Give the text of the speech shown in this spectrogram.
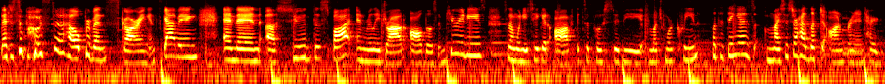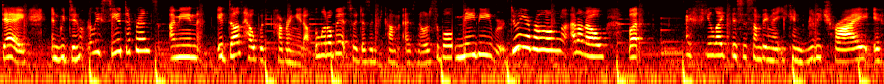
that is supposed to help prevent scarring and scabbing and then uh, soothe the spot and really draw out all those impurities. So then when you take it off it's supposed to be much more clean. But the thing is my sister had left it on for an entire day and we didn't really see a difference. I mean it does help with covering it up a little bit so it doesn't become as noticeable. Maybe we're doing it wrong I don't know. But I feel like this is something that you can really try if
